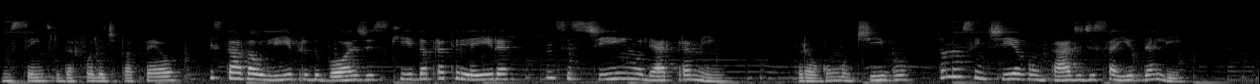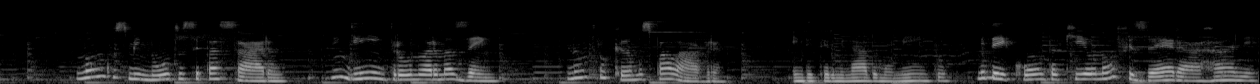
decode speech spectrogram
No centro da folha de papel estava o livro do Borges que, da prateleira, insistia em olhar para mim. Por algum motivo, eu não sentia vontade de sair dali. Longos minutos se passaram. Ninguém entrou no armazém. Não trocamos palavra. Em determinado momento, me dei conta que eu não fizera a Rani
